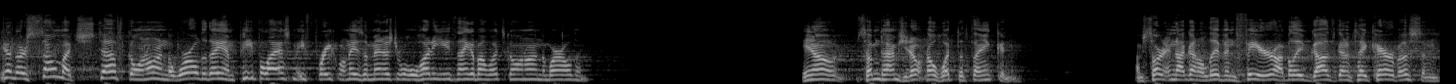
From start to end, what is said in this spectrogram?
You know, there's so much stuff going on in the world today, and people ask me frequently as a minister, well, what do you think about what's going on in the world? And, you know, sometimes you don't know what to think, and I'm certainly not going to live in fear. I believe God's going to take care of us. And,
